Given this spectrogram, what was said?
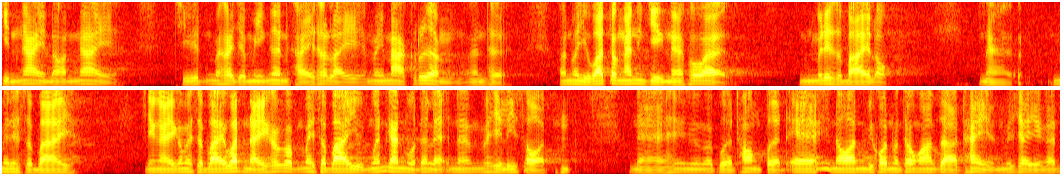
กินง่ายนอนง่าย ชีวิตไม่ค่อยจะมีเงื่อนไขเท่าไหร่ไม่มากเรื่องนั้นเถอะมันมาอยู่วัดต้องงั้นจริงๆนะเพราะว่ามันไม่ได้สบายหรอกนะไม่ได้สบาย ยังไงก็ไม่สบายวัดไหนเขาก็ไม่สบายอยู่เหมือนกันหมดนั่นแหละนะไม่ใช่รีสอร์ทนะมาเปิดห้องเปิดแอร์ให้นอนมีคนมาทำความสะอาดให้ไม่ใช่อย่างนั้น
